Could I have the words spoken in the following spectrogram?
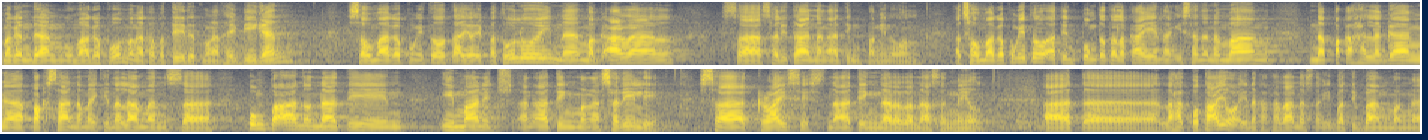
Magandang umaga po mga kapatid at mga kaibigan. Sa umaga pong ito, tayo ay patuloy na mag-aral sa salita ng ating Panginoon. At sa umaga pong ito, atin pong tatalakayin ang isa na namang napakahalagang ah, paksa na may kinalaman sa kung paano natin i-manage ang ating mga sarili sa crisis na ating nararanasan ngayon. At ah, lahat po tayo ay nakakaranas ng iba't ibang mga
